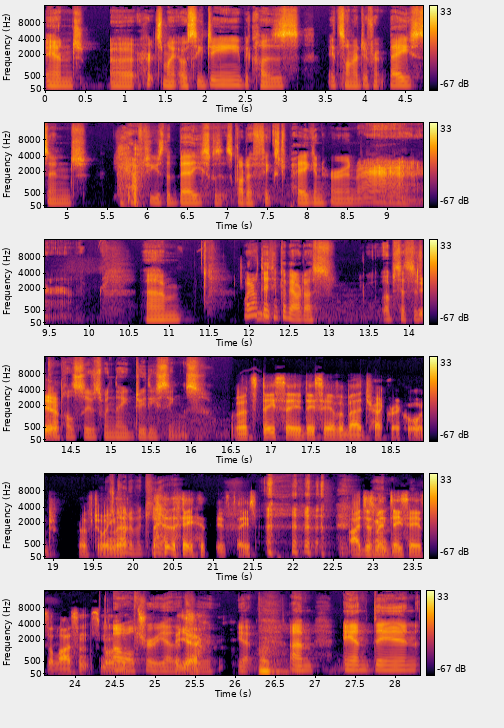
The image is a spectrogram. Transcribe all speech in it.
and uh, hurts my OCD because it's on a different base and you have to use the base because it's got a fixed peg in her and um, why don't they think about us obsessive Yeah. compulsives when they do these things? Well, it's DC. DC have a bad track record of doing It's that part of a Kia. these days. I just meant DC as a license. More Oh, well, true. Yeah, that's Yeah. true. Yeah. Um, and then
